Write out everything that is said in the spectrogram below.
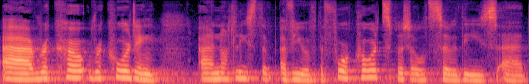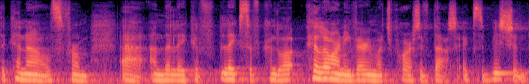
uh, recording uh, not least the, a view of the forecourts, but also these uh, the canals from uh, and the lake of, lakes of Killarney, very much part of that exhibition.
